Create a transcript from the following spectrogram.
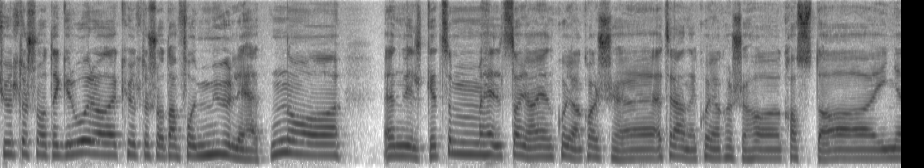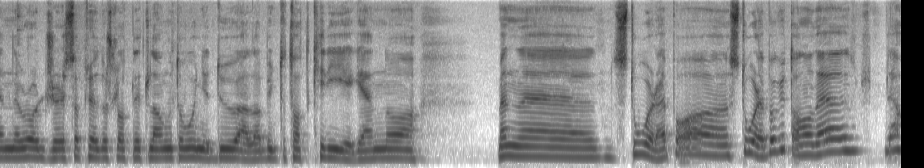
kult å se at det gror, og det er kult å se at de får muligheten. Og en hvilket som helst annen en kunne kanskje En trener kunne kanskje ha kasta inn en Rogers og prøvd å slått litt langt og vunnet dueller og begynt å tatt krigen. Og, men stole stoler på, stole på guttene, og det ja,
